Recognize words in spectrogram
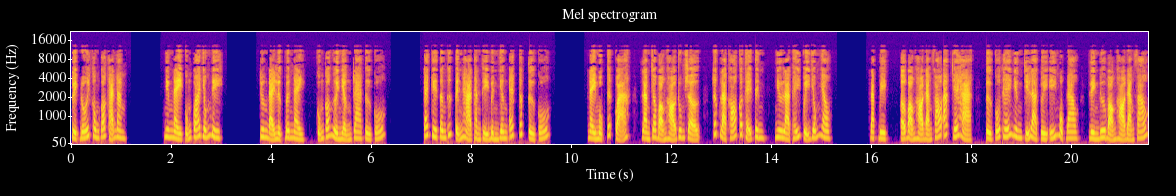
Tuyệt đối không có khả năng. Nhưng này cũng quá giống đi. Trương Đại Lực bên này, cũng có người nhận ra từ cố. Cái kia tân thức tỉnh hạ thành thị bình dân ép cấp từ cố. Này một kết quả, làm cho bọn họ run sợ, rất là khó có thể tin, như là thấy quỷ giống nhau. Đặc biệt, ở bọn họ đạn pháo áp chế hạ, từ cố thế nhưng chỉ là tùy ý một đao, liền đưa bọn họ đạn pháo,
